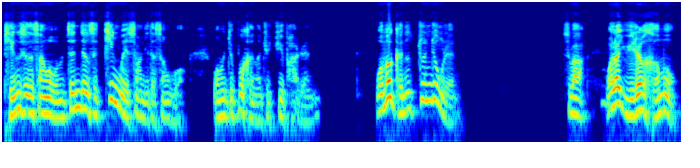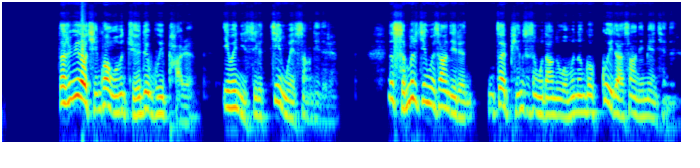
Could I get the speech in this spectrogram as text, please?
平时的生活，我们真正是敬畏上帝的生活。我们就不可能去惧怕人，我们可能尊重人，是吧？完了与人和睦，但是遇到情况，我们绝对不会怕人，因为你是一个敬畏上帝的人。那什么是敬畏上帝的人？在平时生活当中，我们能够跪在上帝面前的人。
